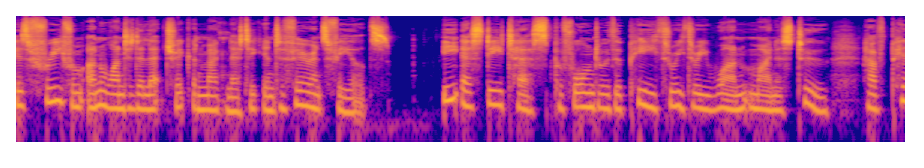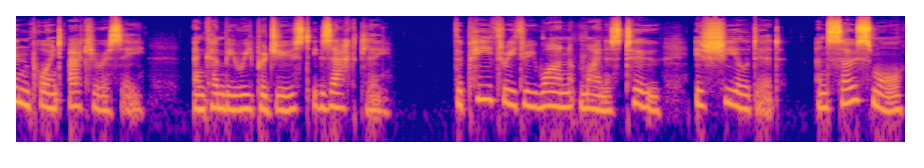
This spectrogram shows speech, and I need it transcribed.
is free from unwanted electric and magnetic interference fields. ESD tests performed with the P331-2 have pinpoint accuracy and can be reproduced exactly. The P331-2 is shielded and so small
